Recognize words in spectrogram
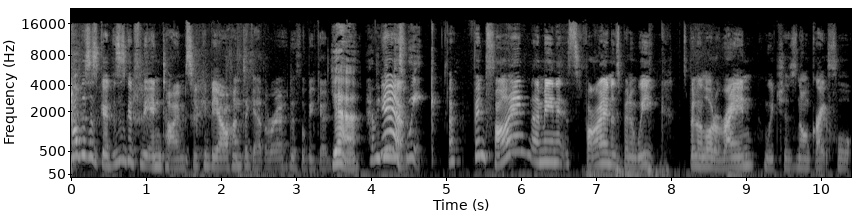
Well, this is good. This is good for the end times. You can be our hunter gatherer. This will be good. Yeah. How have you been Yeah. this week? I've been fine. I mean, it's fine. It's been a week. It's been a lot of rain, which is not great for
